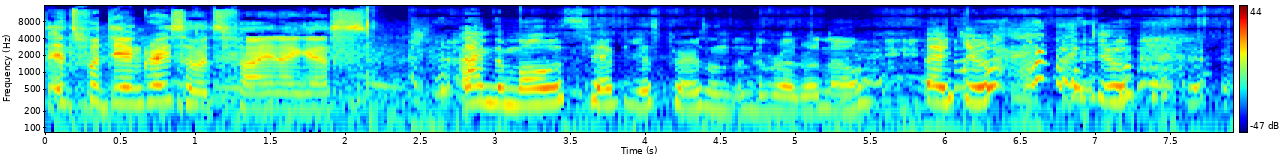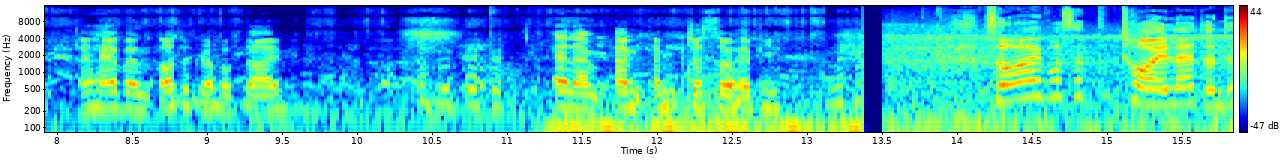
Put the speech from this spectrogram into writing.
It's for Dir en Grey, so it's fine, I guess. I'm the most happiest person in the world right now. Thank you, thank you. I have an autograph of Die, and I'm I'm I'm just so happy. So I was at the toilet and the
